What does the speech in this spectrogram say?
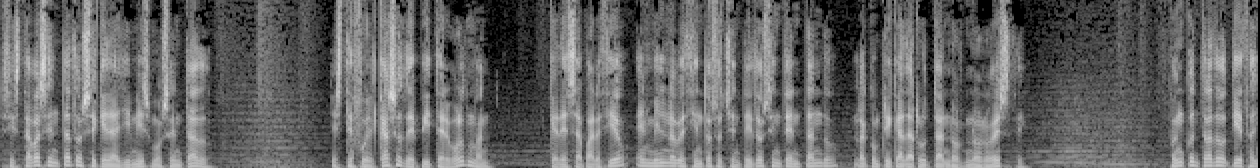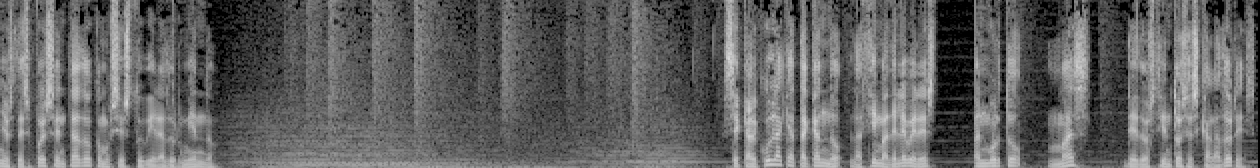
Si estaba sentado se queda allí mismo sentado. Este fue el caso de Peter Boardman, que desapareció en 1982 intentando la complicada ruta nor-noroeste. Fue encontrado 10 años después sentado como si estuviera durmiendo. Se calcula que atacando la cima del Everest han muerto más de 200 escaladores.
